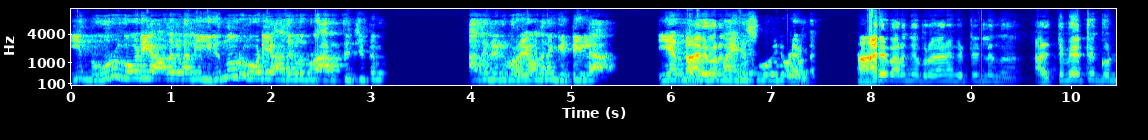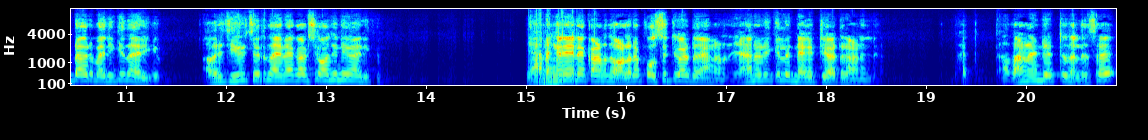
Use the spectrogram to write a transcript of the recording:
ഈ നൂറ് കോടി ആളുകൾ അല്ലെങ്കിൽ ഇരുന്നൂറ് കോടി ആളുകൾ പ്രാർത്ഥിച്ചിട്ടും അതിനൊരു പ്രയോജനം കിട്ടിയില്ല. ആര് എന്നൊരു പറഞ്ഞു? മൈനസ് പോയിന്റ് ഇവിടെ ഉണ്ട്. ആര് പറഞ്ഞു പ്രയോജനം കിട്ടില്ലെന്ന് അൾട്ടിമേറ്റ് ഗുഡ് അവർ മരിക്കുന്നതായിരിക്കും. അവർ ജീവിച്ചിരുന്ന അതിനേക്കാൾ ശോചനീയമായിരിക്കും. ഞാൻ അങ്ങനെ അതിനെ കാണുന്നത്. വളരെ പോസിറ്റീവായിട്ട് ഞാൻ കാണുന്നത്. ഞാൻ ഒരിക്കലും നെഗറ്റീവായിട്ട് കാണില്ല. അതാണ് എന്റെ ഏറ്റവും നല്ലത്.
